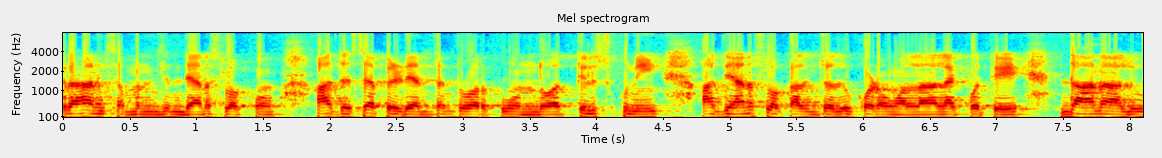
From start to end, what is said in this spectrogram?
గ్రహానికి సంబంధించిన ధ్యాన శ్లోకం ఆ దశ పీరియడ్ ఎంతెంత వరకు ఉందో అది తెలుసుకుని ఆ ధ్యాన శ్లోకాలను చదువుకోవడం వల్ల లేకపోతే దానాలు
